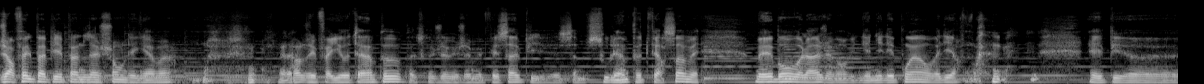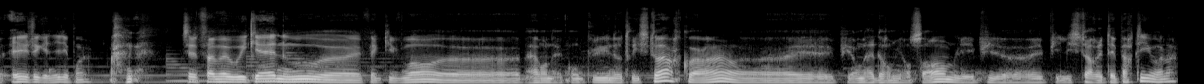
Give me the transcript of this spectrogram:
J'ai refait le papier peint de la chambre des gamins. Alors j'ai failli ôter un peu parce que j'avais jamais fait ça, puis ça me saoulait un peu de faire ça, mais mais bon, voilà, j'avais envie de gagner des points, on va dire. et puis, euh, et j'ai gagné des points. C'est le fameux week-end où, euh, effectivement, euh, bah, on a conclu notre histoire, quoi. Hein, euh, et puis on a dormi ensemble, et puis, euh, et puis l'histoire était partie, voilà.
